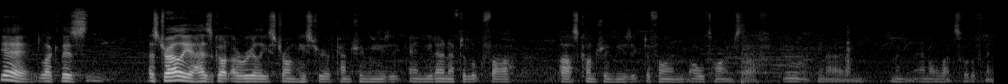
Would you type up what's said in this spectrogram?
yeah, like there's Australia has got a really strong history of country music, and you don't have to look far past country music to find old time stuff, you know, and, and all that sort of thing.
